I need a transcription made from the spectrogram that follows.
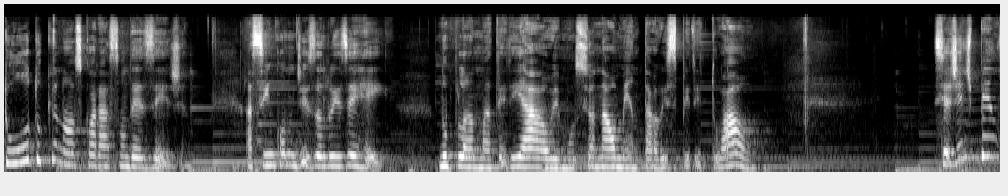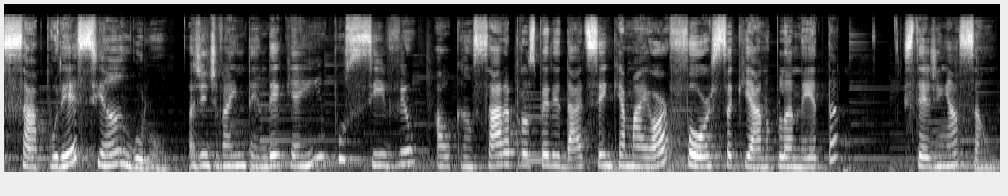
tudo que o nosso coração deseja. Assim como diz a Luísa Rey, no plano material, emocional, mental e espiritual. Se a gente pensar por esse ângulo, a gente vai entender que é impossível alcançar a prosperidade sem que a maior força que há no planeta esteja em ação.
